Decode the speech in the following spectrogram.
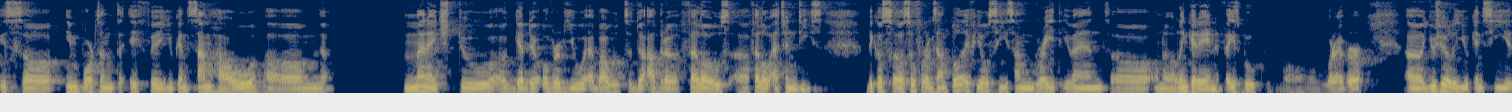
is so important if uh, you can somehow um, manage to uh, get the overview about the other fellows uh, fellow attendees because uh, so for example if you'll see some great event uh, on a linkedin facebook or wherever uh, usually you can see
